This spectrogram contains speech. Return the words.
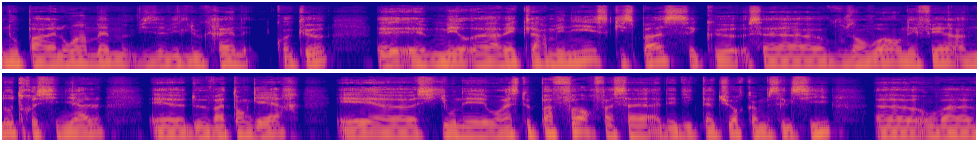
nous paraît loin, même vis-à-vis de l'Ukraine, quoique. Mais euh, avec l'Arménie, ce qui se passe, c'est que ça vous envoie en effet un autre signal euh, de va en guerre. Et euh, si on est, on reste pas fort face à des dictatures comme celle-ci, on va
